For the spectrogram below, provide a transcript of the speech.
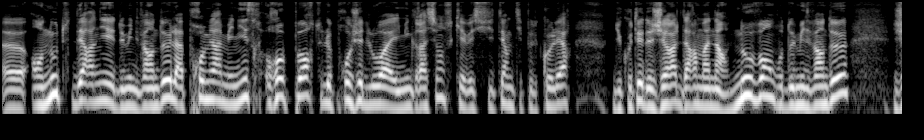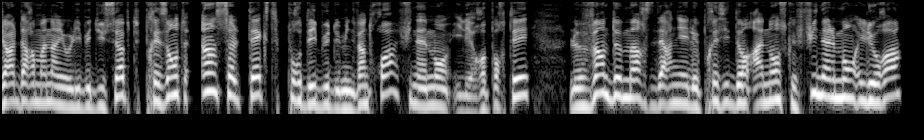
Euh, en août dernier 2022, la première ministre reporte le projet de loi immigration, ce qui avait suscité un petit peu de colère du côté de Gérald Darmanin. Novembre 2022, Gérald Darmanin et Olivier Dussopt présentent un seul texte pour début 2023. Finalement, il est reporté. Le 22 mars dernier, le président annonce que finalement, il y aura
